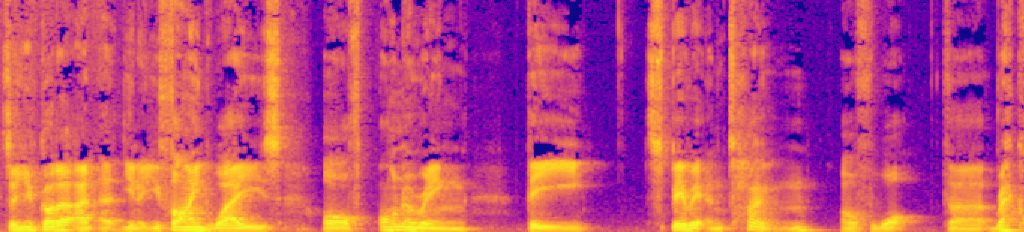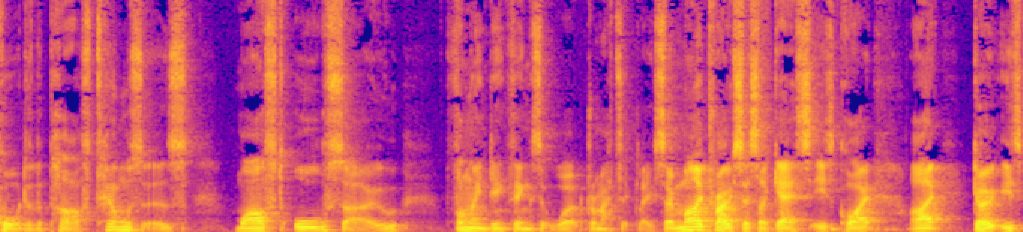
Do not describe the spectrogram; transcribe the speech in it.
So you've got to, uh, uh, you know, you find ways of honouring the spirit and tone of what the record of the past tells us, whilst also finding things that work dramatically. So my process, I guess, is quite I go is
